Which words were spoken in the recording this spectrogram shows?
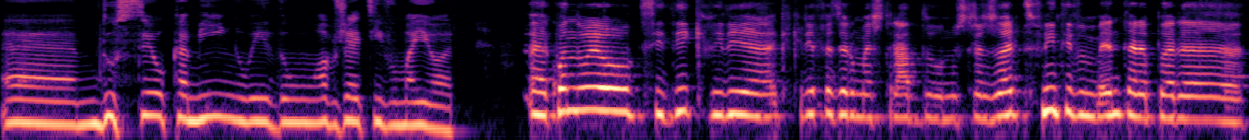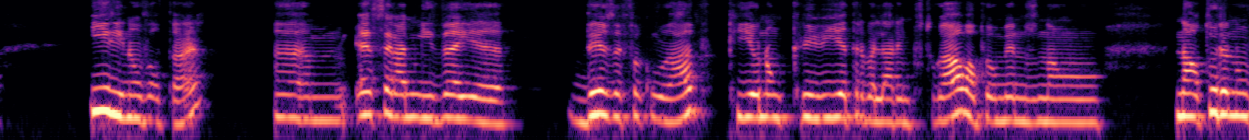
uh, do seu caminho e de um objetivo maior? Uh, quando eu decidi que, viria, que queria fazer o mestrado no estrangeiro, definitivamente era para ir e não voltar. Um, essa era a minha ideia desde a faculdade, que eu não queria trabalhar em Portugal, ou pelo menos não, na altura não,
